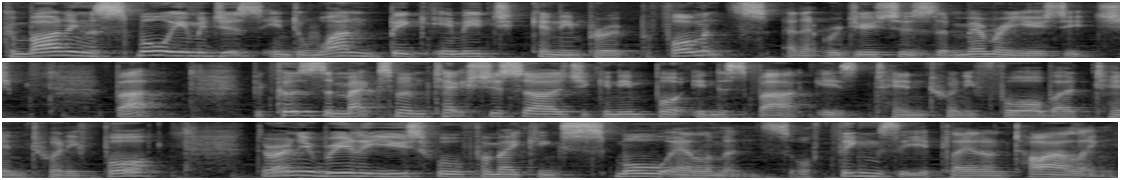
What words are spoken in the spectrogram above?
Combining the small images into one big image can improve performance and it reduces the memory usage. But because the maximum texture size you can import into Spark is 1024 by 1024, they're only really useful for making small elements or things that you plan on tiling.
